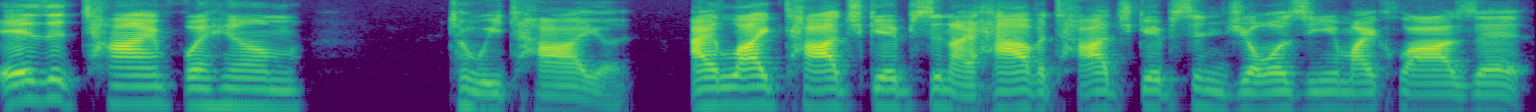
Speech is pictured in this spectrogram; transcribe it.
Is it time for him to retire? I like Taj Gibson. I have a Taj Gibson jersey in my closet.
